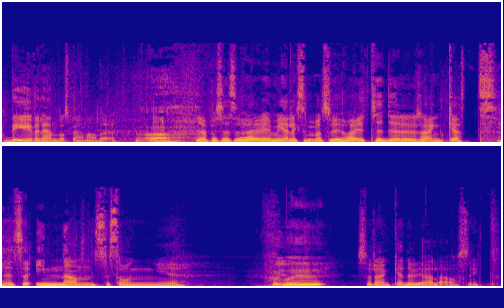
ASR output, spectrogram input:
Det är väl ändå spännande. Ja precis, och här är det mer liksom, alltså vi har ju tidigare rankat, alltså innan säsong Sju. sju så rankade vi alla avsnitt.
